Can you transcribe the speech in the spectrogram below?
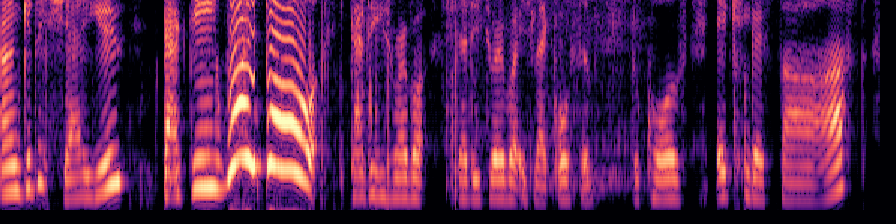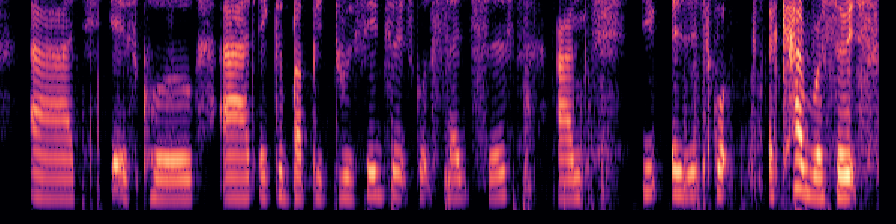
I'm gonna show you Daddy Robot. Daddy's robot. Daddy's robot is like awesome because it can go fast and it is cool and it can bump into things. So it's got sensors and it's got a camera, so it's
